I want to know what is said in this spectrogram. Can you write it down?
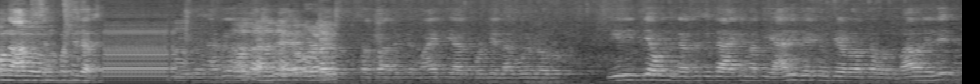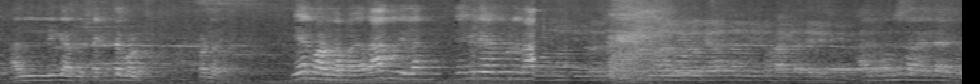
ಒಂದು ಕೊಟ್ಟಿದ್ದಾರೆ. ಸ್ವಲ್ಪ ಅದಕ್ಕೆ ಮಾಹಿತಿ ಯಾರು ಕೊಡಲಿಲ್ಲ ಊರಿನವರು. ಈ ರೀತಿಯ ಒಂದು ಕೆಲಸದಿಂದ ಆಗಿ ಮತ್ತೆ ಯಾರಿಗೆ ಬೇಕು ಅಂತ ಹೇಳುವಂತ ಒಂದು ಭಾವನೆಯಲ್ಲಿ ಅಲ್ಲಿಗೆ ಅದು ಶಕ್ತಗೊಂಡು ಕೊಂಡದ್ದು ಏನು ಮಾಡುದಪ್ಪ? ಅದು ಆಗುದಿಲ್ಲ. ಹೇಳ್ಬಿಟ್ಟು ಅದು ಒಂದು ಸಲ ಎಂತ ಆಯ್ತು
